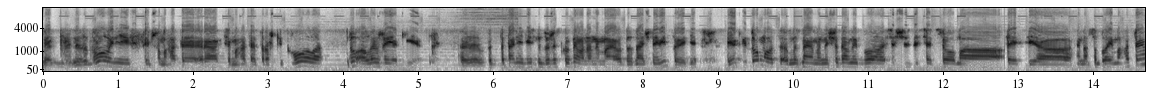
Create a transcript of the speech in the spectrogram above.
якби не задоволені з тим, що МАГАТЕ реакція МАГАТЕ трошки квола. Ну але вже як є. Е, Питання дійсно дуже складне, воно не має однозначної відповіді. Як відомо, от ми знаємо, нещодавно відбувалася 67-ма сесія Генасамблеї МАГАТЕ.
